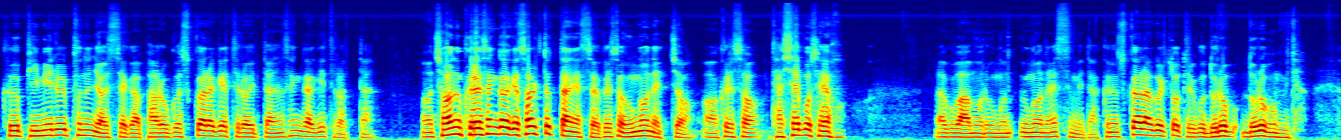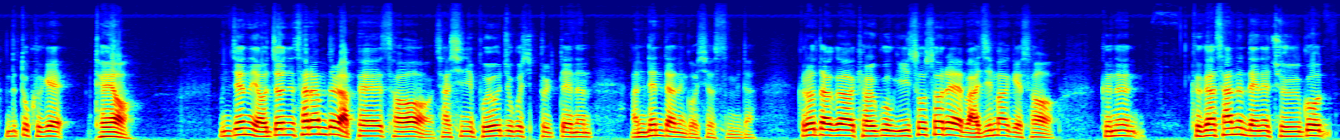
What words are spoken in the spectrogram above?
그 비밀을 푸는 열쇠가 바로 그 숟가락에 들어있다는 생각이 들었다. 어, 저는 그의 생각에 설득당했어요. 그래서 응원했죠. 어, 그래서 다시 해보세요. 라고 마음으로 응원, 응원을 했습니다. 그는 숟가락을 또 들고 눌러봅니다. 근데 또 그게 돼요. 문제는 여전히 사람들 앞에서 자신이 보여주고 싶을 때는 안 된다는 것이었습니다. 그러다가 결국 이 소설의 마지막에서 그는 그가 사는 내내 줄곧 어,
